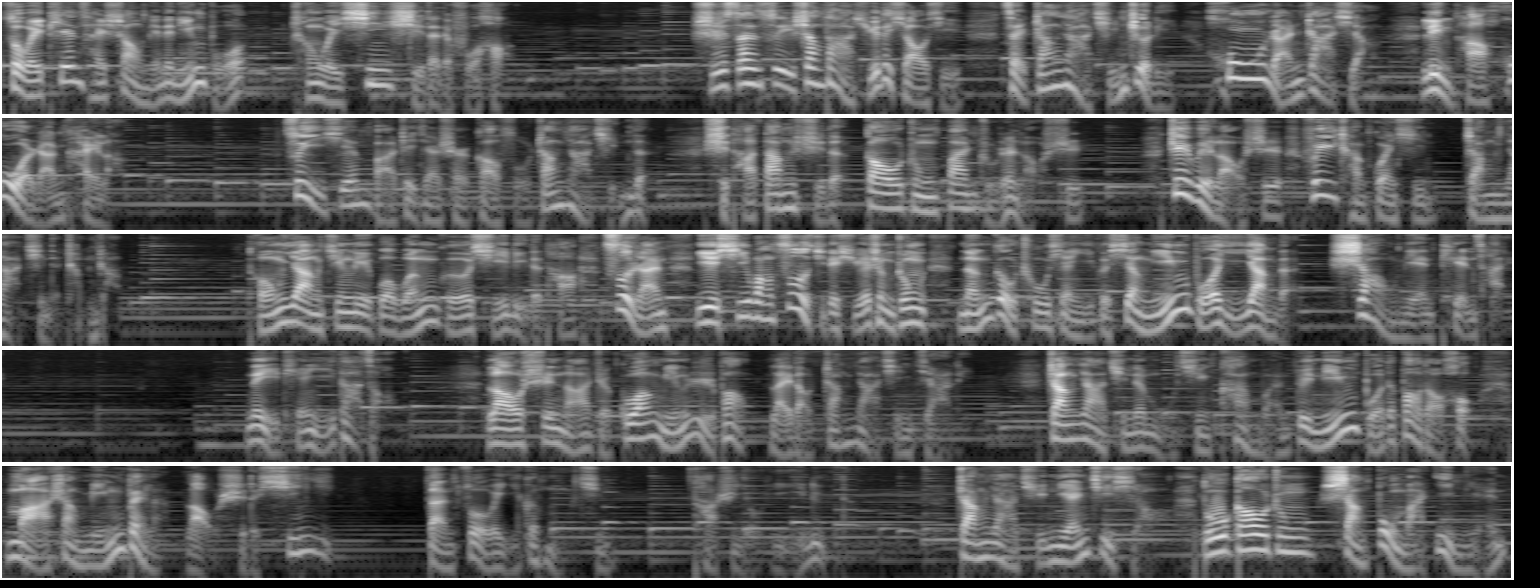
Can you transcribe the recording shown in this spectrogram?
作为天才少年的宁波，成为新时代的符号。十三岁上大学的消息，在张亚勤这里轰然炸响，令他豁然开朗。最先把这件事告诉张亚勤的，是他当时的高中班主任老师。这位老师非常关心张亚勤的成长。同样经历过文革洗礼的他，自然也希望自己的学生中能够出现一个像宁波一样的少年天才。那天一大早，老师拿着《光明日报》来到张亚勤家里。张亚勤的母亲看完对宁波的报道后，马上明白了老师的心意，但作为一个母亲，她是有疑虑的。张亚勤年纪小，读高中尚不满一年，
